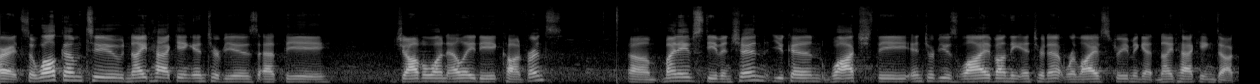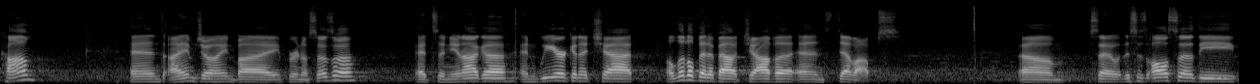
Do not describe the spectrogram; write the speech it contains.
All right, so welcome to NightHacking Interviews at the JavaOne LAD conference. Um, my name's Stephen Chin. You can watch the interviews live on the internet. We're live streaming at nighthacking.com. And I am joined by Bruno Souza, Edson Yanaga, and we are going to chat a little bit about Java and DevOps. Um, so this is also the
